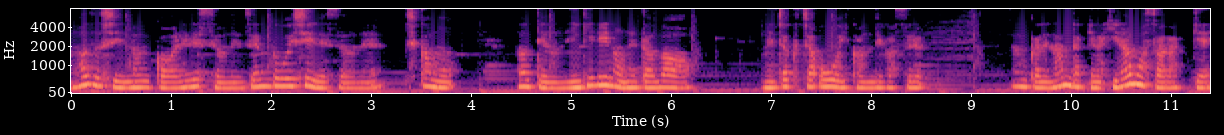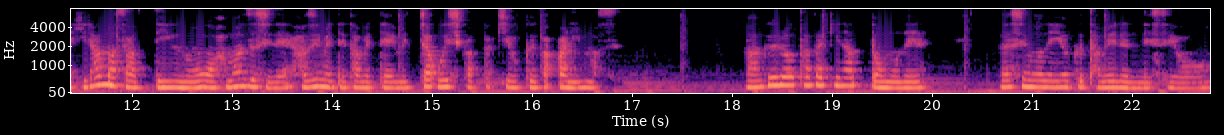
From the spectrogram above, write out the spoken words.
ま寿司なんかあれですよね、全部美味しいですよね。しかも、なんていうの、握りのネタがめちゃくちゃ多い感じがする。なんかね、なんだっけな、平正だっけ？平正っていうのをはま寿司で初めて食べてめっちゃ美味しかった記憶があります。マグロたたき納豆もね、私もね、よく食べるんですよ。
